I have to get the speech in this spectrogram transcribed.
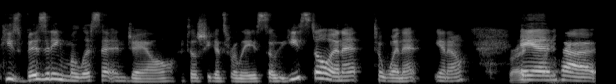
He's visiting Melissa in jail until she gets released. So he's still in it to win it, you know. Right. And uh,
